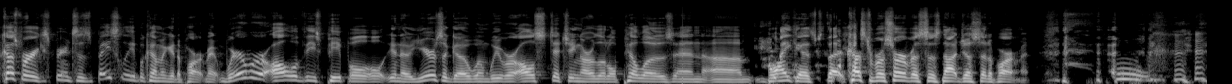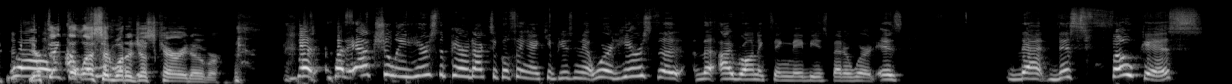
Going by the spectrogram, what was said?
customer experience is basically becoming a department. Where were all of these people you know years ago when we were all stitching our little pillows and um, blankets that customer service is not just a department. Mm. well, you think the lesson would have just carried over. But but actually here's the paradoxical thing i keep using that word. Here's the the ironic thing maybe is better word is that this focus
